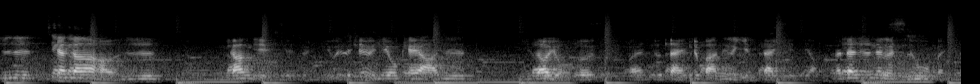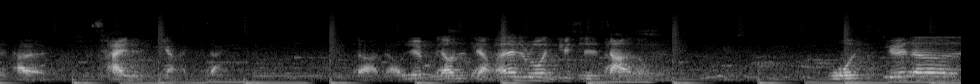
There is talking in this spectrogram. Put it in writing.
就是像刚刚好，就是刚点咸水鸡，我觉得咸水鸡 OK 啊，就是你。只要有喝水，反正就带就把那个盐代谢掉。那但是那个食物本身它的菜的营养还在。对啊，对啊，我觉得主要是这样。但是如果你去吃炸的东西，我觉得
